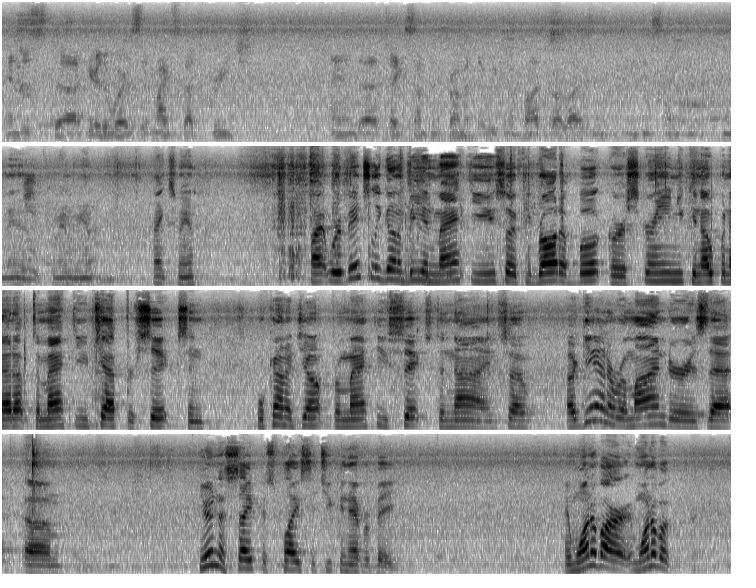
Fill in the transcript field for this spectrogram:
and just uh, hear the words that Mike's about to preach and uh, take something from it that we can apply to our lives in, in Jesus' name. Amen. Amen. Amen. Thanks, man. All right, we're eventually going to be in Matthew, so if you brought a book or a screen, you can open that up to Matthew chapter 6, and we'll kind of jump from Matthew 6 to 9. So, again, a reminder is that um, you're in the safest place that you can ever be. And one of our, one of a,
